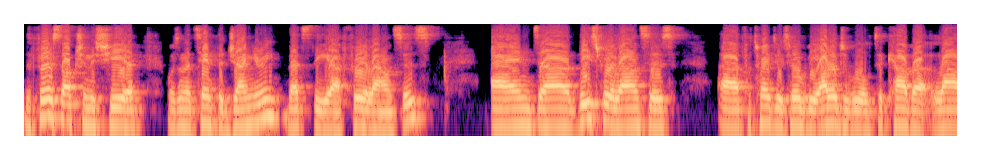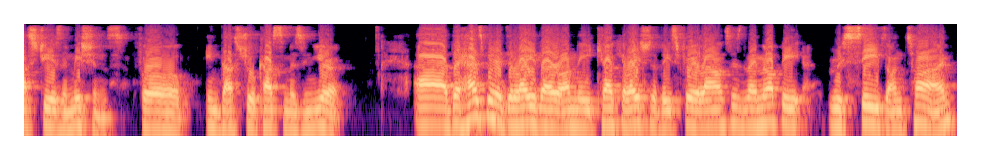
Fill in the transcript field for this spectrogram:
The first auction this year was on the 10th of January. That's the uh, free allowances. And uh, these free allowances uh, for 2022 will be eligible to cover last year's emissions for industrial customers in Europe. Uh, there has been a delay, though, on the calculation of these free allowances, and they may not be received on time,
